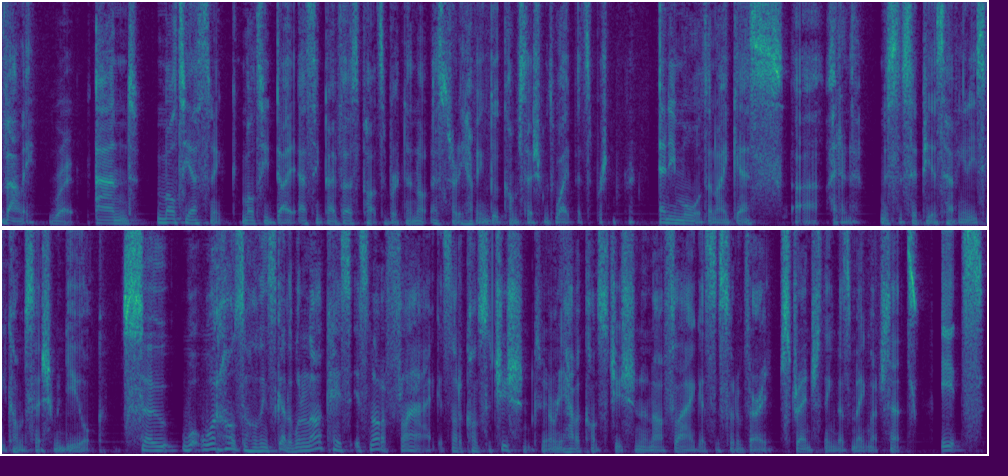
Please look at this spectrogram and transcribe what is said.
Valley. Right. And multi-ethnic, multi-ethnic diverse parts of Britain are not necessarily having a good conversation with white bits of Britain, right? Any more than, I guess, uh, I don't know, Mississippi is having an easy conversation with New York. So what, what holds the whole thing together? Well, in our case, it's not a flag. It's not a constitution because we don't really have a constitution and our flag is a sort of very strange thing. doesn't make much sense it's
